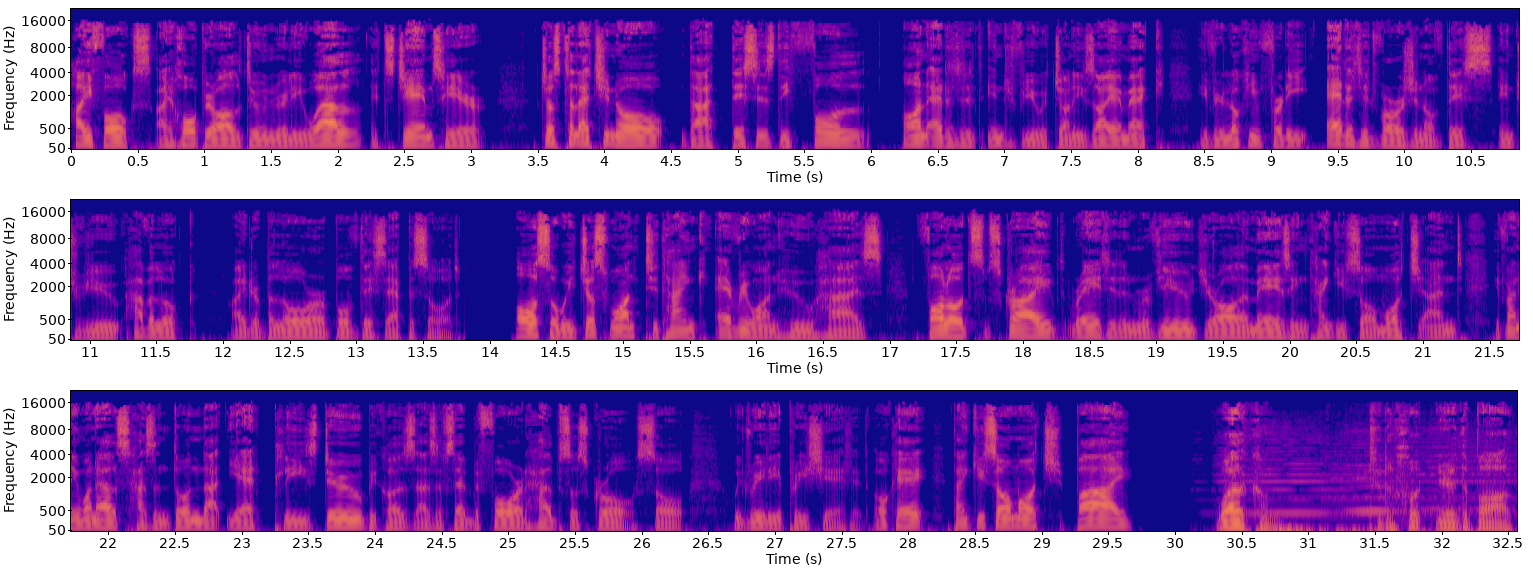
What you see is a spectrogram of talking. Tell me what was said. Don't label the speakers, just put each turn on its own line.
Hi, folks. I hope you're all doing really well. It's James here. Just to let you know that this is the full, unedited interview with Johnny Ziomek. If you're looking for the edited version of this interview, have a look either below or above this episode. Also, we just want to thank everyone who has followed, subscribed, rated, and reviewed. You're all amazing. Thank you so much. And if anyone else hasn't done that yet, please do because, as I've said before, it helps us grow. So we'd really appreciate it. Okay, thank you so much. Bye. Welcome to the Hut Near the Bog,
